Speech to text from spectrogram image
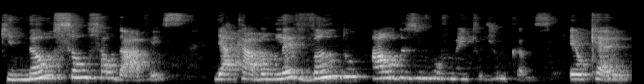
que não são saudáveis e acabam levando ao desenvolvimento de um câncer. Eu quero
